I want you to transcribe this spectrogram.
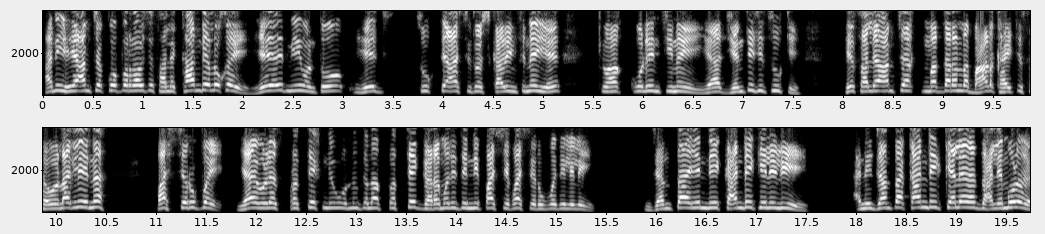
आणि हे आमच्या कोपरगावचे साले कांडे लोक आहे. हे मी म्हणतो हे चूक त्या आशुतोष काळींची नाहीये किंवा कोळ्यांची नाही या जनतेची चूक आहे. हे साले आमच्या मतदारांना भाड खायची सवय लागली ना. पाचशे रुपये. यावेळेस प्रत्येक निवडणुकीला प्रत्येक घरामध्ये त्यांनी पाचशे पाचशे रुपये दिलेले. जनता यांनी कांडे केलेली. आहे. आणि जनता कांडी केल्या झाल्यामुळं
